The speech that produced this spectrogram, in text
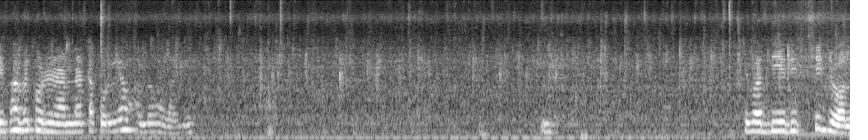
এভাবে করে রান্নাটা করলে ভালো লাগে। এবার দিয়ে দিচ্ছি জল।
